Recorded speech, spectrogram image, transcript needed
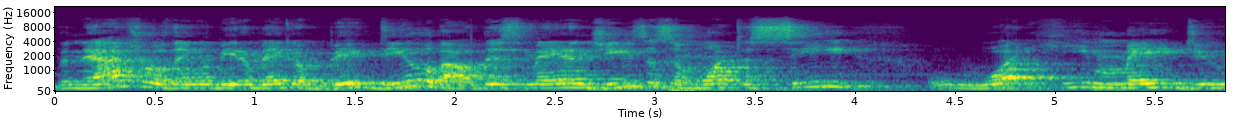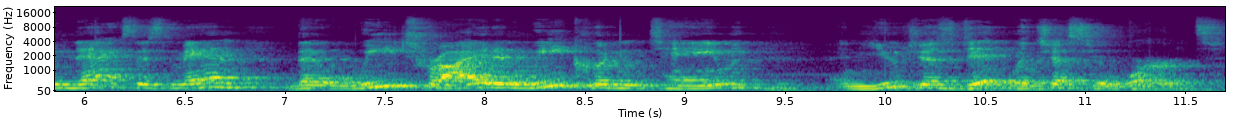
The natural thing would be to make a big deal about this man, Jesus, and want to see what he may do next. This man that we tried and we couldn't tame, and you just did with just your words.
